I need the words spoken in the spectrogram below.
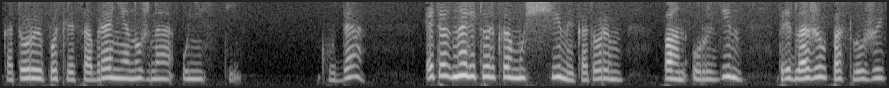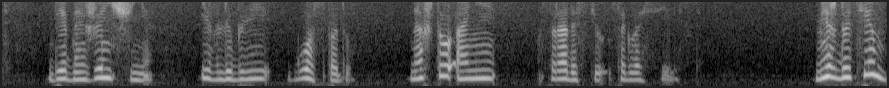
которую после собрания нужно унести. Куда? Это знали только мужчины, которым пан Урзин предложил послужить бедной женщине из любви к Господу, на что они с радостью согласились. Между тем,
